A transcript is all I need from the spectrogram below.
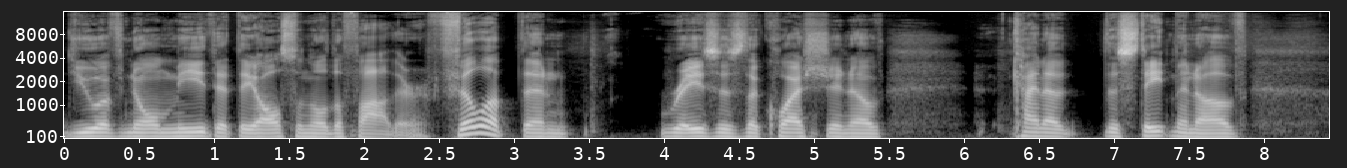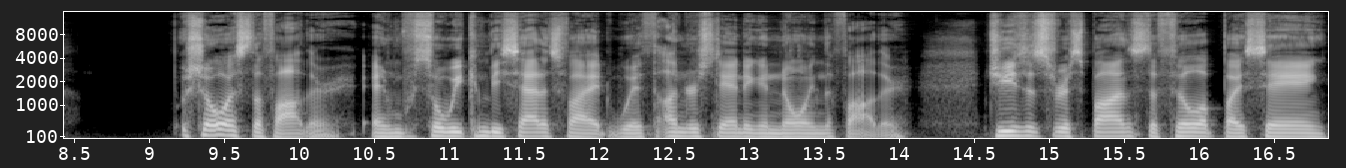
you have known me, that they also know the Father. Philip then raises the question of kind of the statement of, show us the Father, and so we can be satisfied with understanding and knowing the Father. Jesus responds to Philip by saying,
